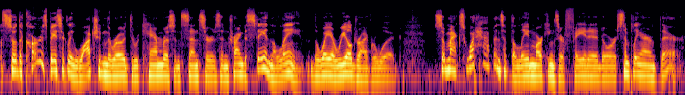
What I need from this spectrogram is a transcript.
So the car is basically watching the road through cameras and sensors and trying to stay in the lane the way a real driver would. So, Max, what happens if the lane markings are faded or simply aren't there?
